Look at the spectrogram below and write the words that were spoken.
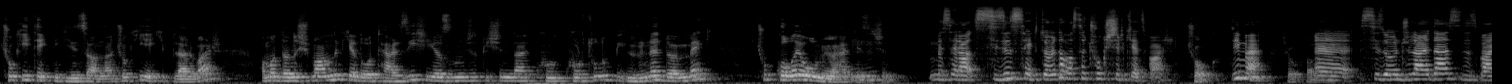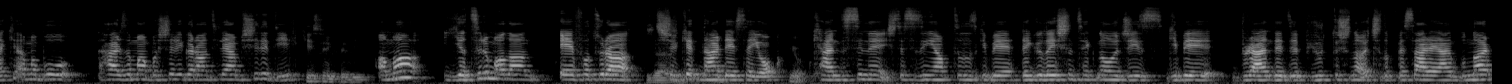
çok iyi teknik insanlar, çok iyi ekipler var. Ama danışmanlık ya da o terzi işi, yazılımcılık işinden ku- kurtulup bir ürüne dönmek çok kolay olmuyor herkes için. Mesela sizin sektörde aslında çok şirket var. Çok. Değil mi? Çok fazla. Ee, siz öncülerdensiniz belki ama bu her zaman başarıyı garantileyen bir şey de değil. Kesinlikle değil. Ama yatırım alan e-fatura Güzel. şirket neredeyse yok. Yok. Kendisini işte sizin yaptığınız gibi Regulation Technologies gibi brand edip yurt dışına açılıp vesaire yani bunlar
